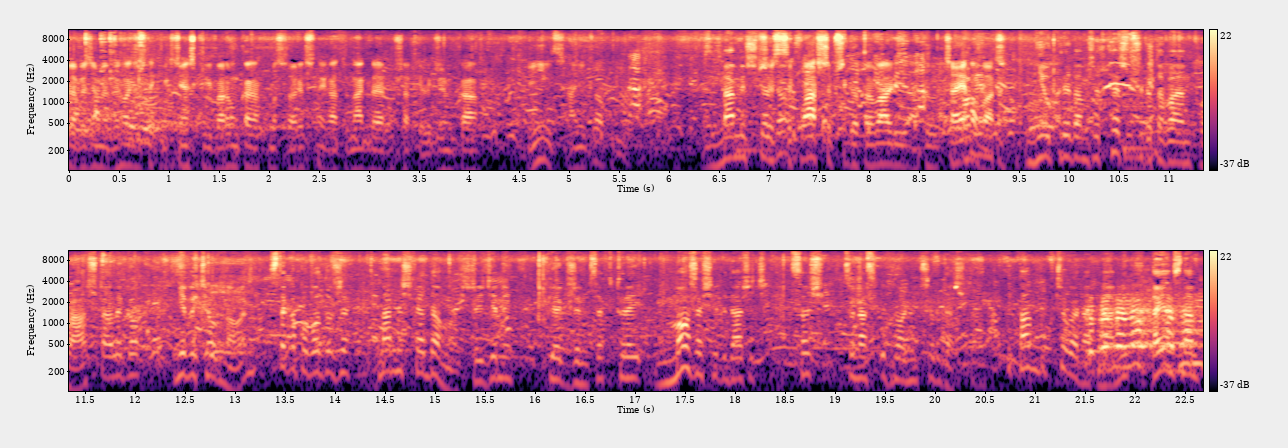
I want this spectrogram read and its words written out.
że będziemy wychodzić w takich ciężkich warunkach atmosferycznych, a tu nagle rusza pielgrzymka i nic, ani kropli. Mamy Wszyscy świadomość. płaszcze przygotowali, a tu trzeba je chować. Nie ukrywam, że też przygotowałem płaszcz, ale go nie wyciągnąłem. Z tego powodu, że mamy świadomość, że idziemy w pielgrzymce, w której może się wydarzyć coś, co nas uchroni przed deszczem. I Pan Bóg czuła nad nami, dając nam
